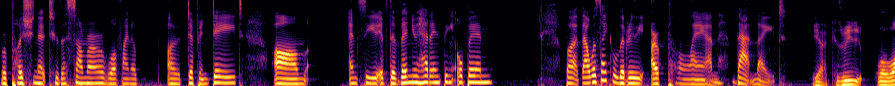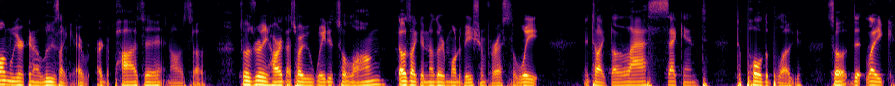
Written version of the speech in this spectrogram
we're pushing it to the summer. We'll find a, a different date, um, and see if the venue had anything open. But that was like literally our plan that night. Yeah, because we well one we were gonna lose like our, our deposit and all that stuff, so it was really hard. That's why we waited so long. That was like another motivation for us to wait until like the last second to pull the plug. So that like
